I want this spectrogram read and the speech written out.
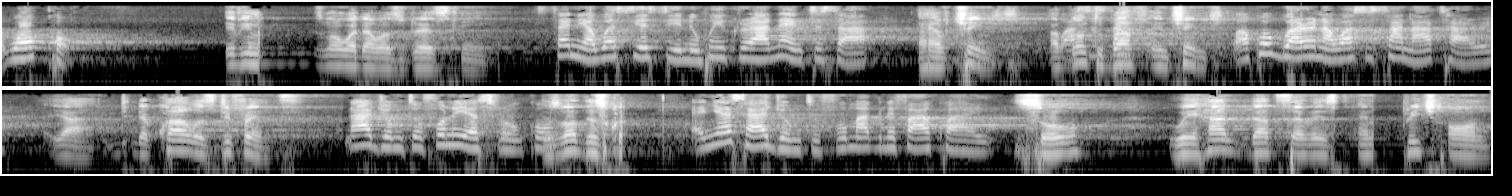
wɔkɔ Even it's not what I was dressed in. sɛnea wasiesie ne ho yi koraa na ɛnte saa I have changed. I've gone to bath and changed. wakɔ guare na wasesa n'atare Yeah. The choir was different. na adwomtofo no yɛ It's not this choir. ɛnyɛ saa adwomtofo magnify choir yi So we had that service and preached on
